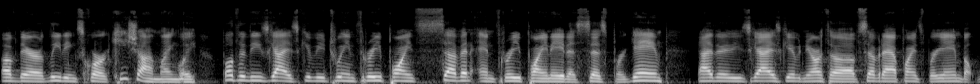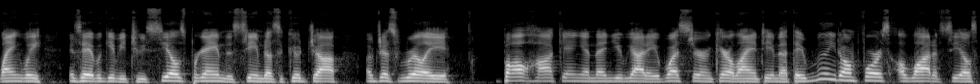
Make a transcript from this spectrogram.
of their leading scorer, Keyshawn Langley. Both of these guys give you between 3.7 and 3.8 assists per game. Neither of these guys give you north of 7.5 points per game, but Langley is able to give you two steals per game. This team does a good job of just really ball hawking, and then you've got a Western Carolina team that they really don't force a lot of seals.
